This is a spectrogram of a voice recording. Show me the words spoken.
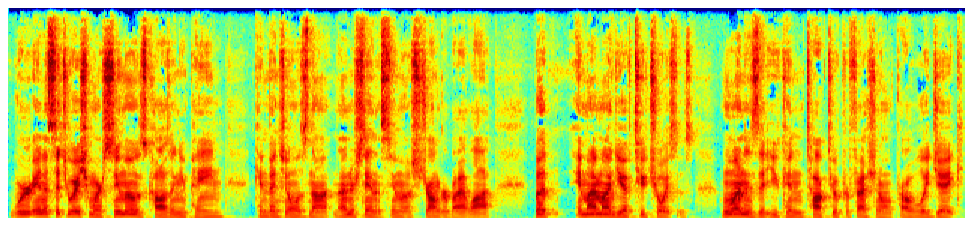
we're in a situation where sumo is causing you pain, conventional is not. And I understand that sumo is stronger by a lot. But in my mind, you have two choices. One is that you can talk to a professional, probably Jake,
